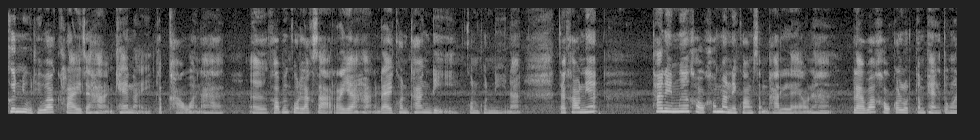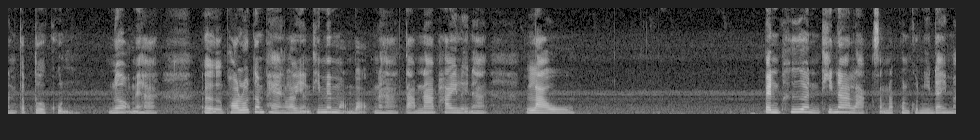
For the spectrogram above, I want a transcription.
ขึ้นอยู่ที่ว่าใครจะห่างแค่ไหนกับเขาอะนะคะเออเขาเป็นคนรักษาระยะห่างได้ค่อนข้างดีคนคนนี้นะ แต่คราวเนี้ยถ้าในเมื่อเขาเข้ามาในความสัมพันธ์แล้วนะคะแปลว่าเขาก็ลดกำแพงตรงนั้นกับตัวคุณเนื้อออกไหมคะเออพอลดกำแพงแล้วอย่างที่แม่หมอบอกนะคะตามหน้าไพ่เลยนะคะเราเป็นเพื่อนที่น่ารักสำหรับคนคนนี้ได้ไหม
